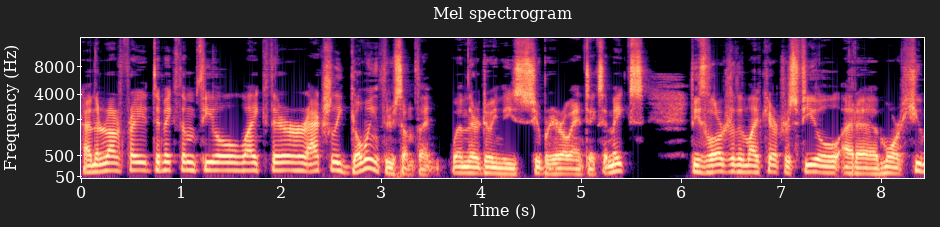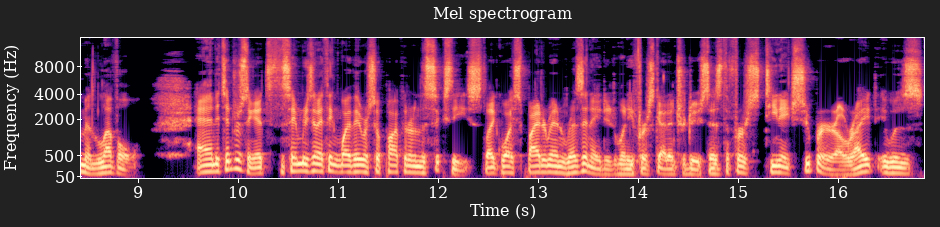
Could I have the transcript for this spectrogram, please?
And they're not afraid to make them feel like they're actually going through something when they're doing these superhero antics. It makes these larger than life characters feel at a more human level. And it's interesting. It's the same reason I think why they were so popular in the 60s. Like why Spider-Man resonated when he first got introduced as the first teenage superhero, right? It was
